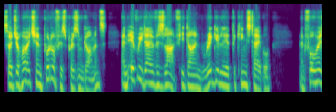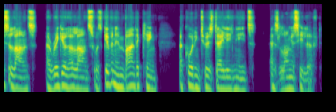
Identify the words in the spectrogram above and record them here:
So Jehoiachin put off his prison garments, and every day of his life he dined regularly at the king's table, and for his allowance, a regular allowance was given him by the king according to his daily needs, as long as he lived.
